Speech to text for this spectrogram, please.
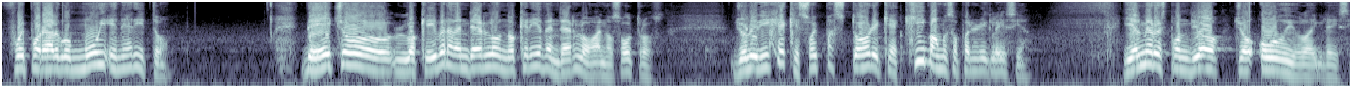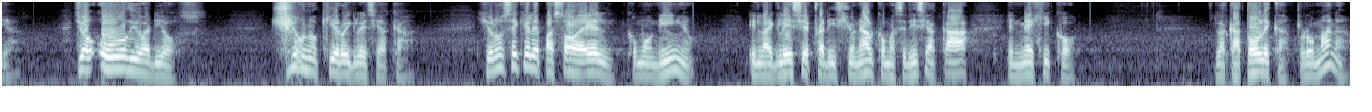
fue por algo muy inédito. De hecho, lo que iban a venderlo, no quería venderlo a nosotros. Yo le dije que soy pastor y que aquí vamos a poner iglesia. Y él me respondió, yo odio la iglesia. Yo odio a Dios. Yo no quiero iglesia acá. Yo no sé qué le pasó a él como niño en la iglesia tradicional, como se dice acá en México, la católica romana.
